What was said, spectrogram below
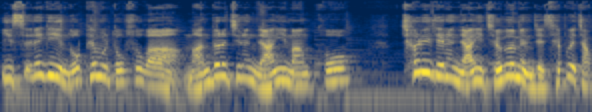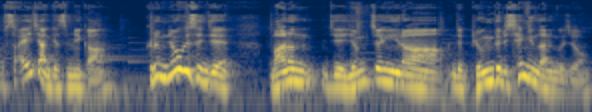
이 쓰레기 노폐물 독소가 만들어지는 양이 많고 처리되는 양이 적으면 이제 세포에 자꾸 쌓이지 않겠습니까? 그럼 여기서 이제 많은 이제 염증이나 이제 병들이 생긴다는 거죠.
